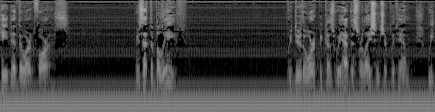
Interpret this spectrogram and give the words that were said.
he did the work for us. We just have to believe. We do the work because we have this relationship with Him. We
